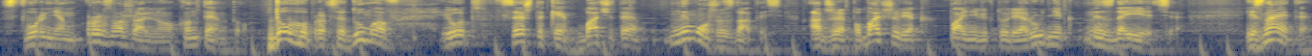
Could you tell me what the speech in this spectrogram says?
створенням розважального контенту. Довго про це думав, і от все ж таки, бачите, не можу здатись, адже побачив, як пані Вікторія Руднік не здається. І знаєте,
